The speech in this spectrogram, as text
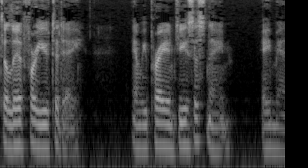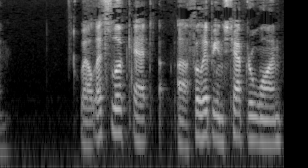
to live for you today. And we pray in Jesus' name, amen. Well, let's look at uh, Philippians chapter 1.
